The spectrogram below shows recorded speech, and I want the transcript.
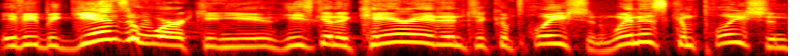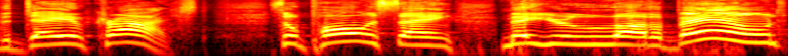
if he begins a work in you, he's going to carry it into completion. When is completion? The day of Christ. So, Paul is saying, may your love abound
